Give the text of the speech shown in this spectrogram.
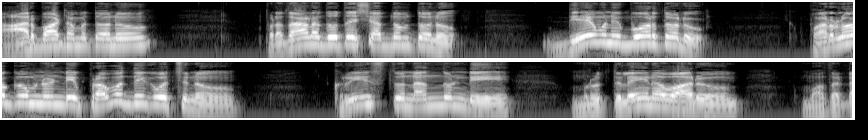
ఆర్భాటముతోనూ ప్రధాన దూత శబ్దంతోనూ దేవుని బోరతోనూ పరలోకం నుండి ప్రభు దిగివచ్చును. క్రీస్తు నందుండి మృతులైన వారు మొదట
